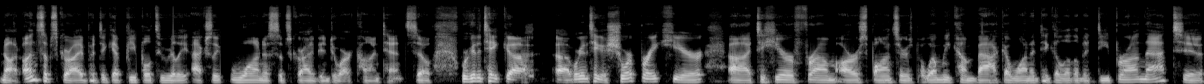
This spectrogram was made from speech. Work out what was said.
not unsubscribe, but to get people to really actually want to subscribe into our content. So we're going to take uh, uh, we're going to take a short break here uh, to hear from our sponsors. But when we come back, I want to dig a little bit deeper on that to,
